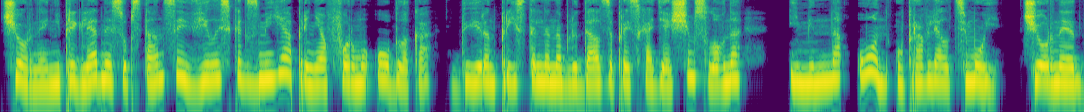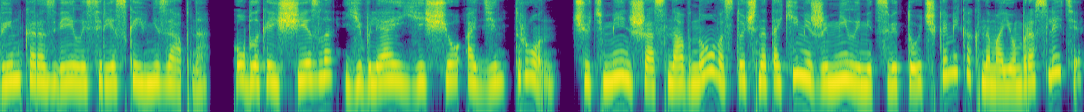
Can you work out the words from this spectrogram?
Черная неприглядная субстанция вилась, как змея, приняв форму облака. Дыран пристально наблюдал за происходящим, словно именно он управлял тьмой. Черная дымка развеялась резко и внезапно. Облако исчезло, являя еще один трон, чуть меньше основного, с точно такими же милыми цветочками, как на моем браслете.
